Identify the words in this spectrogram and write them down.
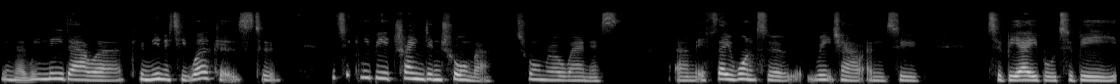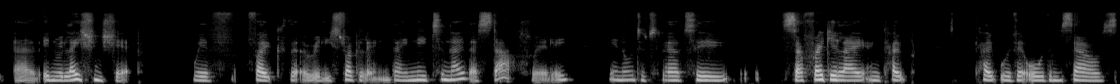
you know, we need our community workers to particularly be trained in trauma, trauma awareness um, if they want to reach out and to to be able to be uh, in relationship with folk that are really struggling they need to know their stuff really in order to be able to self-regulate and cope cope with it all themselves.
